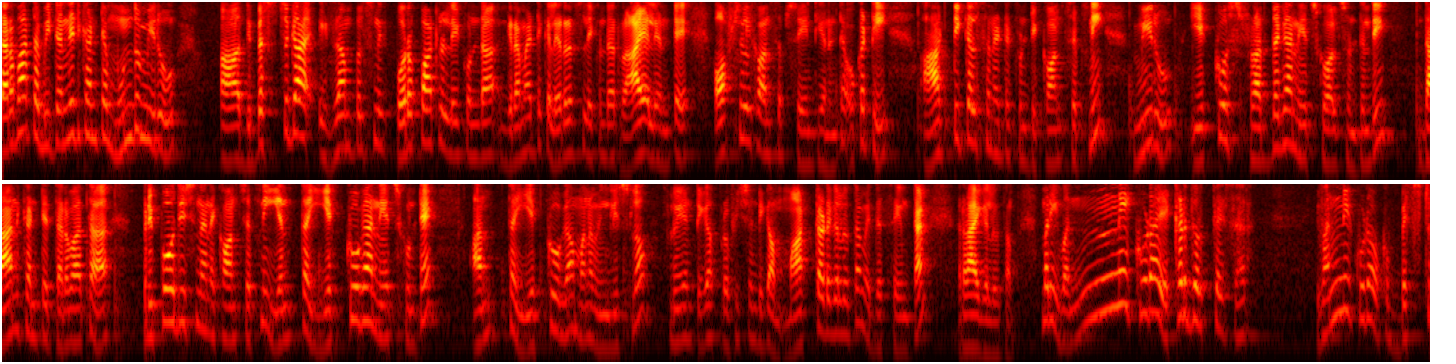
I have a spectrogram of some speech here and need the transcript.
తర్వాత వీటన్నిటికంటే ముందు మీరు ది బెస్ట్గా ఎగ్జాంపుల్స్ని పొరపాట్లు లేకుండా గ్రామాటికల్ ఎర్రర్స్ లేకుండా రాయాలి అంటే ఆప్షనల్ కాన్సెప్ట్స్ ఏంటి అని అంటే ఒకటి ఆర్టికల్స్ అనేటటువంటి కాన్సెప్ట్ని మీరు ఎక్కువ శ్రద్ధగా నేర్చుకోవాల్సి ఉంటుంది. దానికంటే తర్వాత ప్రిపోజిషన్ అనే కాన్సెప్ట్ని ఎంత ఎక్కువగా నేర్చుకుంటే అంత ఎక్కువగా మనం ఇంగ్లీష్లో ఫ్లూయెంట్గా ప్రొఫిషియెంట్గా మాట్లాడగలుగుతాం ఎట్ ద సేమ్ టైం రాయగలుగుతాం. మరి ఇవన్నీ కూడా ఎక్కడ దొరుకుతాయి సార్? ఇవన్నీ కూడా ఒక బెస్ట్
